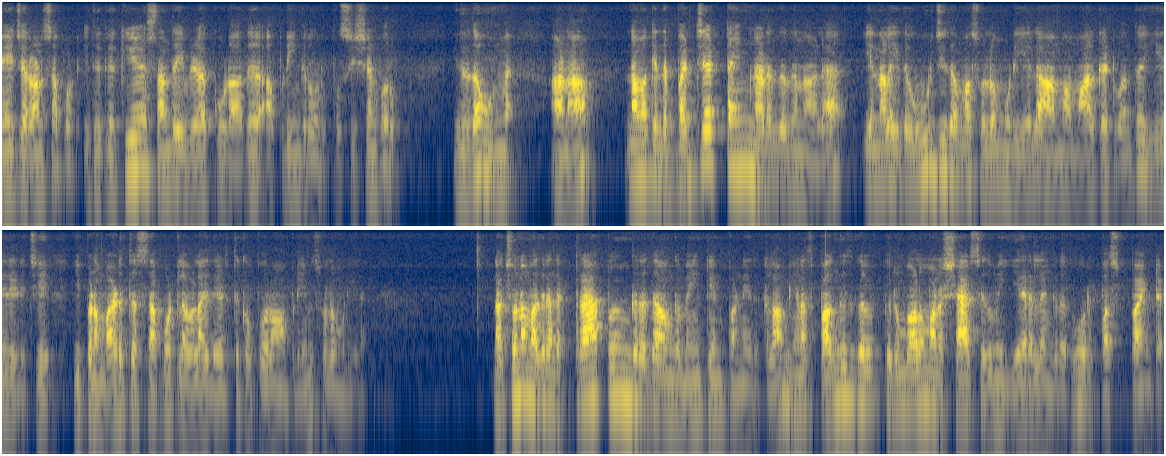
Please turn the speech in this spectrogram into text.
மேஜரான சப்போர்ட் இதுக்கு கீழே சந்தை விழக்கூடாது அப்படிங்கிற ஒரு பொசிஷன் வரும். இதுதான் உண்மை. ஆனால் நமக்கு இந்த பட்ஜெட் டைம் நடந்ததுனால என்னால் இதை ஊர்ஜிதமாக சொல்ல முடியல. ஆமாம் மார்க்கெட் வந்து ஏறிடுச்சு. இப்போ நம்ம அடுத்த சப்போர்ட் லெவலாக இதை எடுத்துக்க போகிறோம் அப்படின்னு சொல்ல முடியல. நான் சொன்ன மாதிரி அந்த ட்ராப்புங்கிறத அவங்க மெயின்டைன் பண்ணியிருக்கலாம் ஏன்னா பங்குகள் பெரும்பாலுமான ஷேர்ஸ் எதுவுமே ஏறலைங்கிறது ஒரு ஃபஸ்ட் பாயிண்ட்டு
